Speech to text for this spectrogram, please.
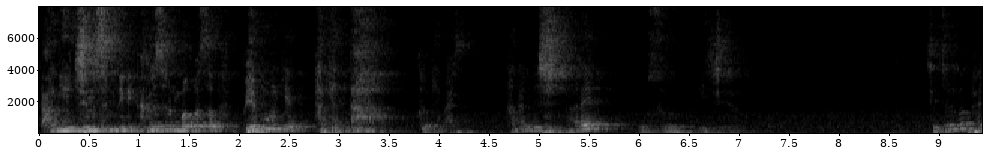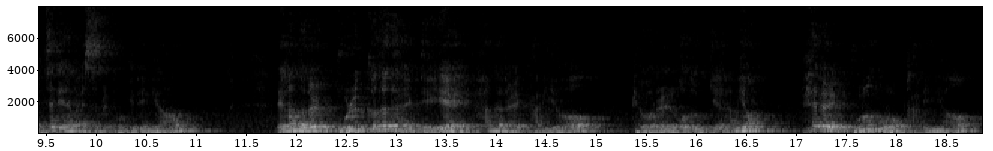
땅의 짐승들이 그것을 먹어서 배부르게 하겠다. 그렇게 말씀 하나님의 심판의 모습이지요. 7절과 8절의 말씀을 보게 되면 내가 너를 불 끄듯 할 때에 하늘을 가리어 별을 어둡게 하며 해를 구름으로 가리며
